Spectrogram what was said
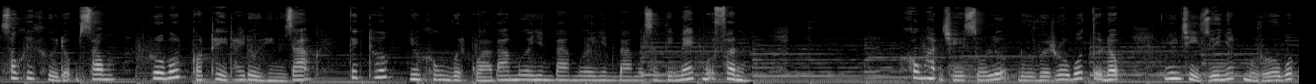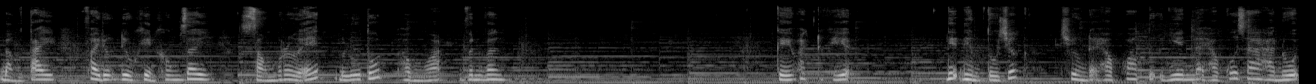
Sau khi khởi động xong, robot có thể thay đổi hình dạng, kích thước nhưng không vượt quá 30 x 30 x 30 cm mỗi phần. Không hạn chế số lượng đối với robot tự động, nhưng chỉ duy nhất một robot bằng tay phải được điều khiển không dây, sóng RF, Bluetooth, hồng ngoại, vân vân. Kế hoạch thực hiện Địa điểm tổ chức Trường Đại học Khoa học Tự nhiên Đại học Quốc gia Hà Nội.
